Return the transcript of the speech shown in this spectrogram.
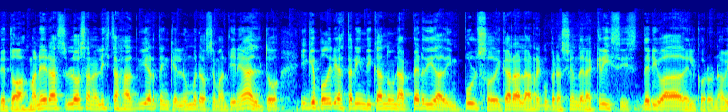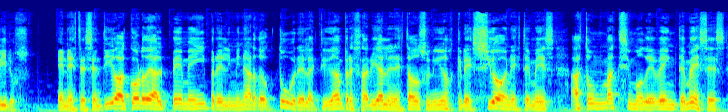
De todas maneras, los analistas advierten que el número se mantiene alto y que podría estar indicando una pérdida de impulso de cara a la recuperación de la crisis derivada del coronavirus. En este sentido, acorde al PMI preliminar de octubre, la actividad empresarial en Estados Unidos creció en este mes hasta un máximo de 20 meses,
